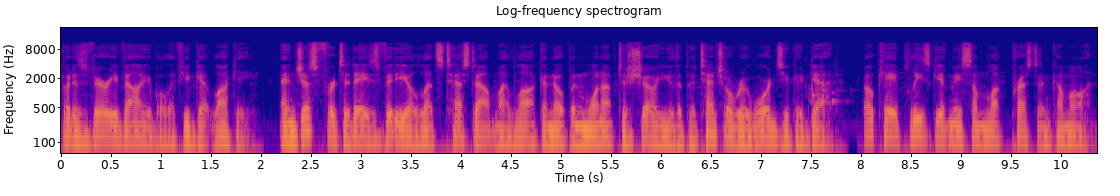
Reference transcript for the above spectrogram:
but is very valuable if you get lucky. And just for today's video let's test out my luck and open one up to show you the potential rewards you could get. Okay please give me some luck Preston come on.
